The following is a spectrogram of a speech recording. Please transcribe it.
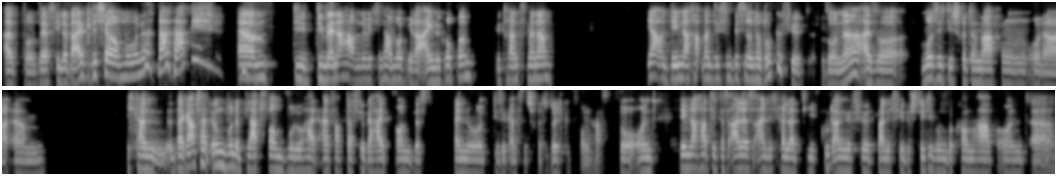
also sehr viele weibliche Hormone. ähm, die, die Männer haben nämlich in Hamburg ihre eigene Gruppe, die Transmänner. Ja, und demnach hat man sich so ein bisschen unter Druck gefühlt. So, ne? Also muss ich die Schritte machen oder ähm, ich kann, da gab es halt irgendwo eine Plattform, wo du halt einfach dafür gehypt worden bist, wenn du diese ganzen Schritte durchgezogen hast. So, und demnach hat sich das alles eigentlich relativ gut angefühlt, weil ich viel Bestätigung bekommen habe und äh,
